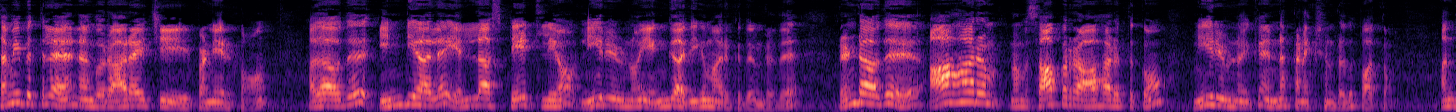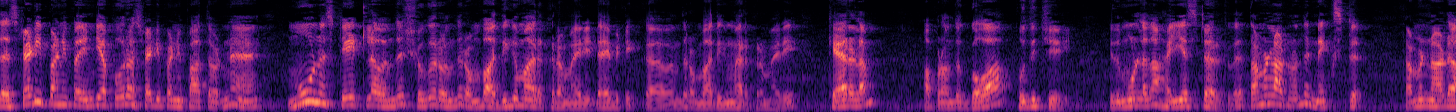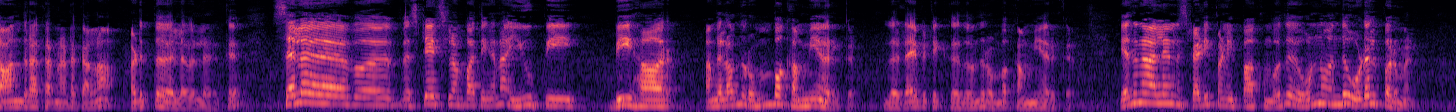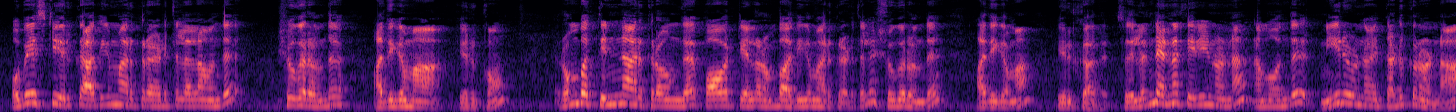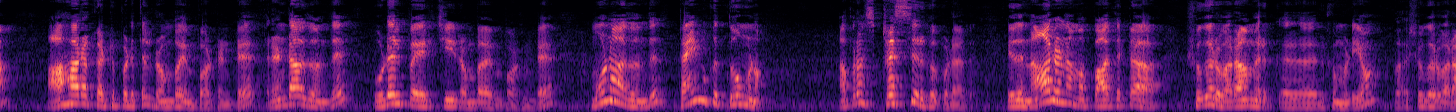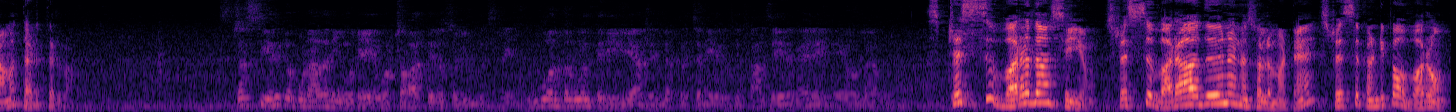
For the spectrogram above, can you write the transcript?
சமீபத்தில் நாங்கள் ஒரு ஆராய்ச்சி பண்ணியிருக்கோம். அதாவது இந்தியாவில் எல்லா ஸ்டேட்லேயும் நீரிழிவு நோய் எங்கே அதிகமாக இருக்குதுன்றது. ரெண்டாவது ஆகாரம் நம்ம சாப்பிட்ற ஆகாரத்துக்கும் நீரிழிவு நோய்க்கும் என்ன கனெக்ஷன்றது பார்த்தோம். அந்த ஸ்டடி பண்ணி இப்போ இந்தியா பூரா ஸ்டடி பண்ணி பார்த்த உடனே மூணு ஸ்டேட்டில் வந்து சுகர் வந்து ரொம்ப அதிகமாக இருக்கிற மாதிரி டயபெட்டிக் வந்து ரொம்ப அதிகமாக இருக்கிற மாதிரி. கேரளம் அப்புறம் வந்து கோவா புதுச்சேரி. இது மூணில் தான் ஹையஸ்ட்டாக இருக்குது. தமிழ்நாடு வந்து நெக்ஸ்ட்டு தமிழ்நாடு ஆந்திரா கர்நாடகாலாம் அடுத்த லெவலில் இருக்கு. சில ஸ்டேட்ஸ்லாம் பார்த்தீங்கன்னா யூபி பீகார் அங்கெல்லாம் வந்து ரொம்ப கம்மியாக இருக்கு. இந்த டயபெட்டிக் இது வந்து ரொம்ப கம்மியாக இருக்கு. எதனாலன்னு ஸ்டடி பண்ணி பார்க்கும்போது ஒன்று வந்து உடல் பருமன். ஒபேசிட்டி இருக்க அதிகமாக இருக்கிற இடத்துலலாம் வந்து சுகர் வந்து அதிகமாக இருக்கும். ரொம்ப தின்னா இருக்கிறவங்க பாவர்ட்டி எல்லாம் ரொம்ப அதிகமாக இருக்கிற இடத்துல சுகர் வந்து அதிகமாக இருக்காது. ஸோ இதுலேருந்து என்ன தெரியணும்னா நம்ம வந்து நீரிழிவு நோய் தடுக்கணும்னா ஆகார கட்டுப்படுத்தல் ரொம்ப இம்பார்ட்டண்ட்டு ரெண்டாவது வந்து உடல் பயிற்சி ரொம்ப இம்பார்ட்டண்ட்டு மூணாவது வந்து டைமுக்கு தூங்கணும். அப்புறம் ஸ்ட்ரெஸ் இருக்கக்கூடாது. இது நாலு நம்ம பார்த்துட்டா சுகர் வராமல் இருக்க இருக்க முடியும். சுகர் வராமல் தடுத்துடலாம். ஸ்ட்ரெஸ் இருக்கக்கூடாது நீங்க ஒரே ஒற்ற வார்த்தையில சொல்லி முடிச்சிருக்கீங்க ஒவ்வொருத்தவங்களும் தெரியலையா அது என்ன பிரச்சனை இருக்கு தான் செய்யற வேலையிலேயோ இல்ல ஸ்ட்ரெஸ் வரதான் செய்யும். ஸ்ட்ரெஸ் வராதுன்னு நான் சொல்ல மாட்டேன். ஸ்ட்ரெஸ் கண்டிப்பா வரும்.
